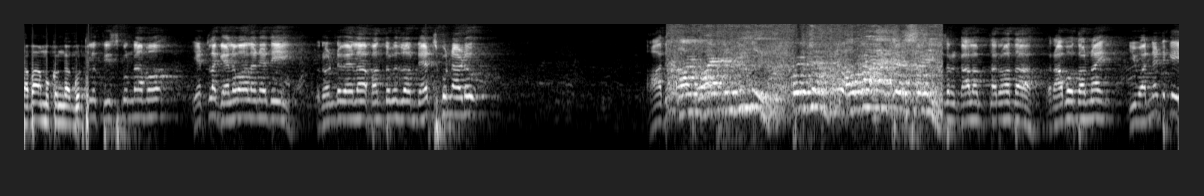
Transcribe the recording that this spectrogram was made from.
సభాముఖంగా గుర్తు ఎట్లు తీసుకున్నామో. ఎట్లా గెలవాలనేది రెండు వేల పంతొమ్మిదిలో నేర్చుకున్నాడు. కాలం తర్వాత రాబోతున్నాయి. ఇవన్నిటికీ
